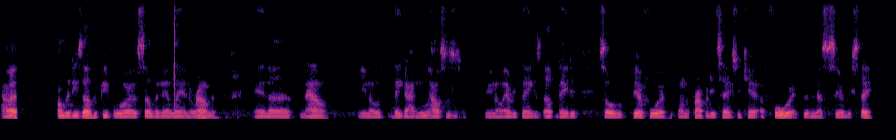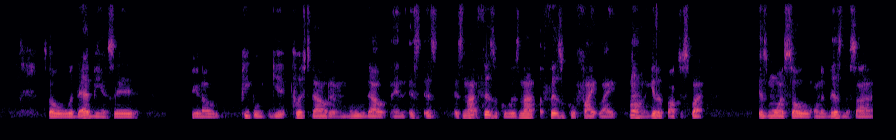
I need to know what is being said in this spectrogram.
However, all of these other people are selling their land around them, and uh, now you know they got new houses. You know everything is updated, so therefore on the property tax you can't afford to necessarily stay. So with that being said, you know people get pushed out and moved out, and it's it's it's not physical. It's not a physical fight like oh, get up off your spot. It's more so on the business side,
